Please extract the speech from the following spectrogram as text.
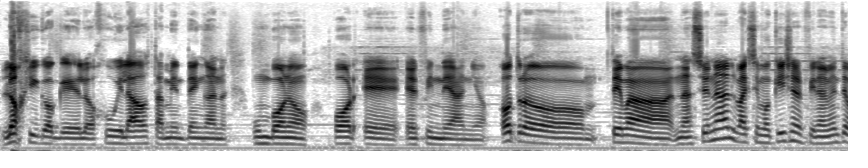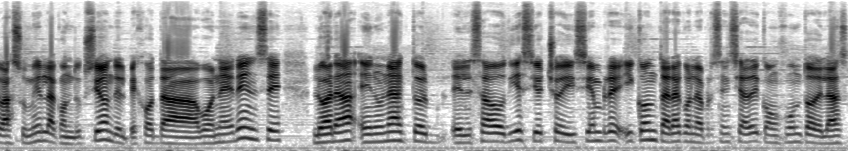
lógico que los jubilados también tengan un bono por eh, el fin de año. Otro tema nacional, Máximo Kirchner finalmente va a asumir la conducción del PJ bonaerense, lo hará en un acto el, sábado 18 de diciembre y contará con la presencia del conjunto de las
